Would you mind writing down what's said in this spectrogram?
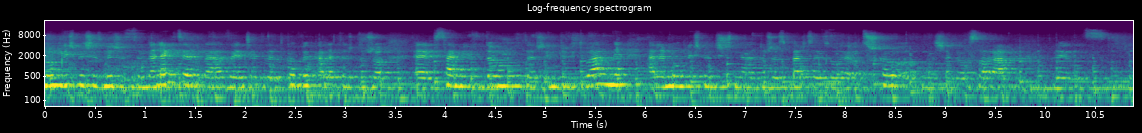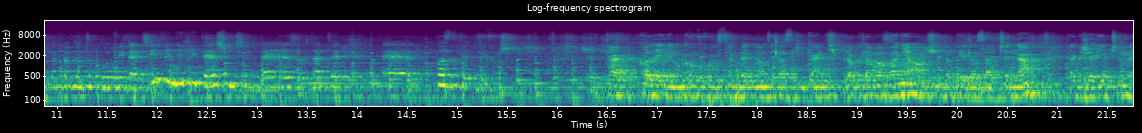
Mogliśmy się zmierzyć z tym na lekcjach, na zajęciach dodatkowych, ale też dużo sami w domu, też indywidualnie, ale mogliśmy liczyć na duże wsparcie od szkoły, od naszego SORA, więc na pewno to było widać. I wyniki też, mi się wydaje, rezultaty pozytywne. Tak, kolejnym konkursem będą teraz giganci programowania, on się dopiero zaczyna, także liczymy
